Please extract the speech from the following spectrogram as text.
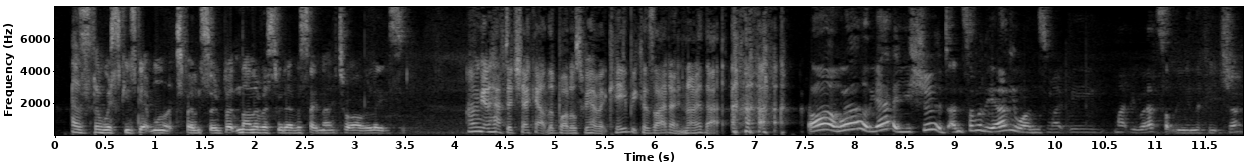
as the whiskies get more expensive, but none of us would ever say no to our release. I'm going to have to check out the bottles we have at Key because I don't know that. oh well, yeah, you should. And some of the early ones might be might be worth something in the future.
